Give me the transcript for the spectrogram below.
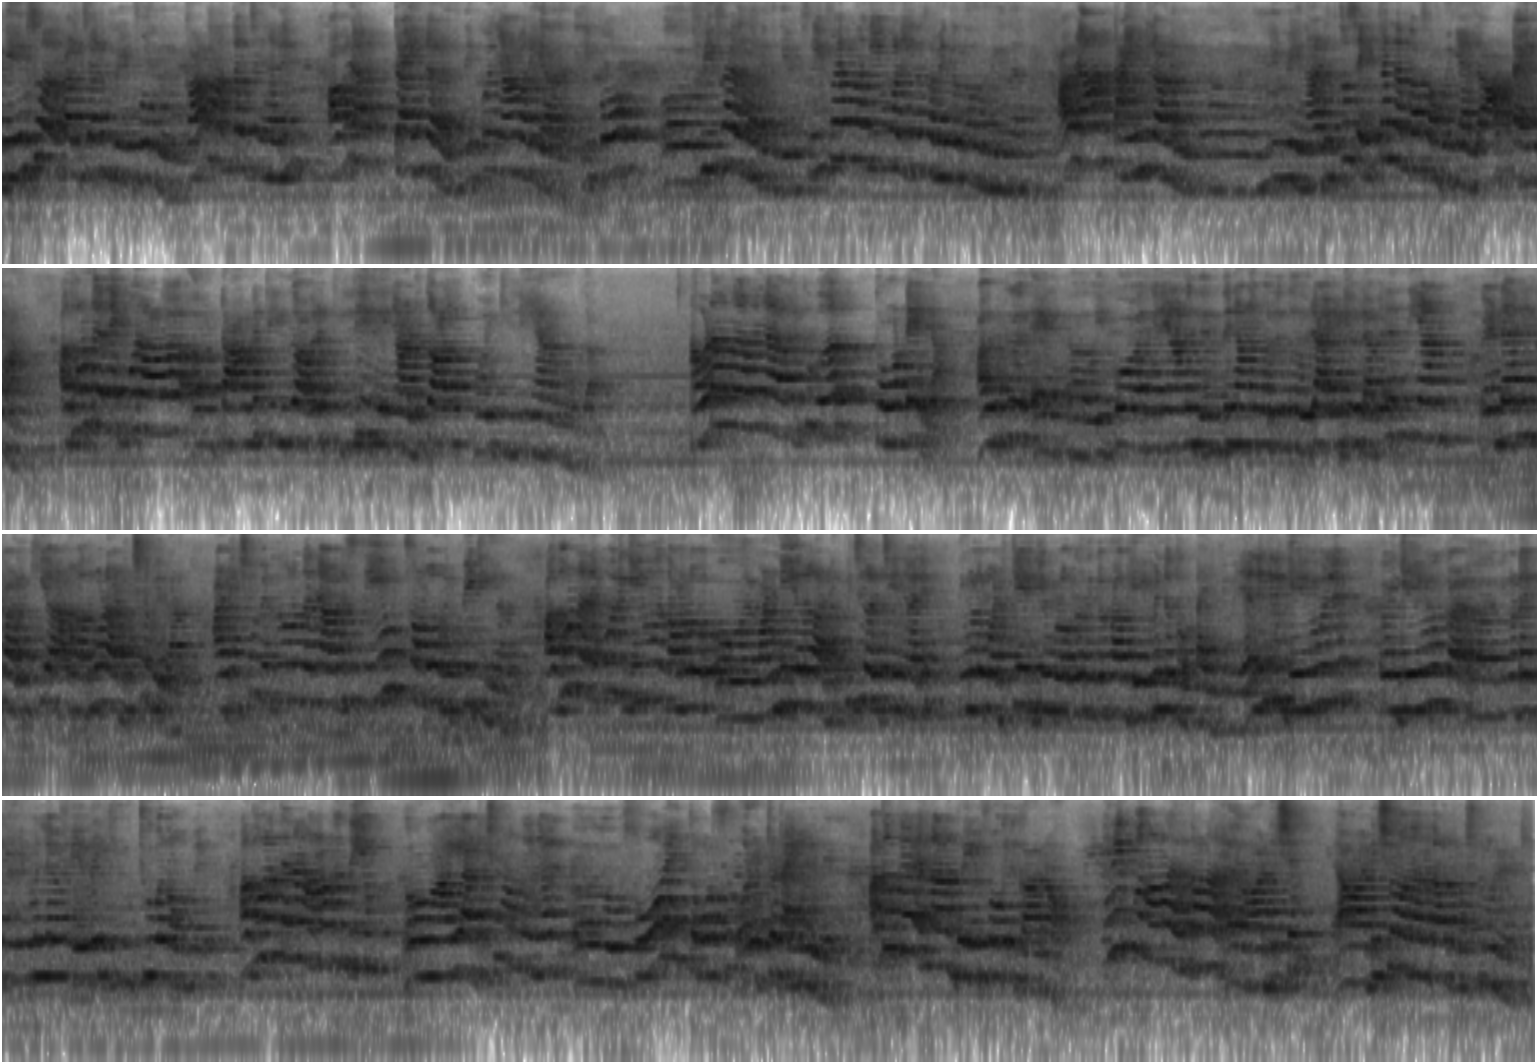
ഗെയിംസ് കളിച്ചാലും ബ്രെയിൻ ഫോഗ് വരും കാരണം എന്താ വെച്ച് കഴിഞ്ഞാൽ അവർ ആ ടൈമിലാണ് കളിക്കുന്നത് ഇപ്പോൾ ഞാൻ പറയുകയാണ് ഇപ്പോൾ ഫ്രീ ഫയർ എന്ന് പറയുന്ന ഗെയിം ഫ്രീ ഫയർ എന്ന ഗെയിം കളിക്കുന്ന സമയത്ത് എന്താ സംഭവിക്കുന്നത് അവർ ആ ടൈമിലാണ് ലീവ് ചെയ്യുന്നത് അടുത്ത സെക്കൻഡ് എന്താ സംഭവിക്കാനില്ല ആ ടൈമാണ് അതുകൊണ്ട് തന്നെ ഇപ്പോൾ ഒരാളെ ടാർഗറ്റ് ചെയ്ത് അവരെ കില്ല് ചെയ്ത് കഴിഞ്ഞാൽ അടുത്ത ആളെ ചെയ്യാനാണ് നോക്കുക. അവിടെ എന്ന് പറഞ്ഞാൽ അവർക്ക് വേറെ തോട്ടേ ഇല്ല അവർക്ക് ഇപ്പോ എങ്ങനെയാണ് എന്തിനാണ് കൊല്ലുന്നത്? ഒരു ഐഡിയ ഇല്ല. അവരെന്ത് ചെയ്യാണ്? വേണ്ടാലും കളിക്കുകയാണ്. അതിനോട് അഡിക്ഷൻ വരികയാണ്. അഡിക്ഷൻ വരുന്നതുകൊണ്ട് തന്നെ അവർ സെയിം സംഭവം റിപ്പീറ്റ് ചെയ്യാണ് അതുകൊണ്ട് തന്നെ ഇപ്പോൾ ഒരു ഗെയിം നമ്മൾ വൺ ഇയർ അടുപ്പിച്ച് കളിച്ചു കഴിഞ്ഞാൽ നിങ്ങൾ പഠിക്കാതിരിക്കുമ്പോഴൊക്കെ നിങ്ങൾക്ക് ആ ഗെയിമിന്റെ തൊട്ടായിരിക്കും വരിക. അല്ലെങ്കിൽ ഗെയിമിൽ ഗെയിം നിങ്ങളുടെ ഗെയിമിലെ ഫേവറേറ്റ് യൂട്യൂബർ നോക്കുമ്പോൾ അതുപോലെ തന്നെ നമുക്ക് എന്ത് ചെയ്യും ഉം, ഈ അഡിക്ഷൻ വന്നു കഴിഞ്ഞാൽ സോ മെനി തോട്ട്സ് ഒരൊറ്റ ടൈമിൽ വരും. അതൊക്കെ എന്താണ് ബ്രെയിൻ ഫോഗിന് കാരണമാവും ഇനിയിപ്പോൾ നമ്മൾ എന്താണ് അഡിക്ഷൻ അഡിക്ഷൻ വന്നാൽ എന്താണ് പ്രശ്നങ്ങൾ നോക്കി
